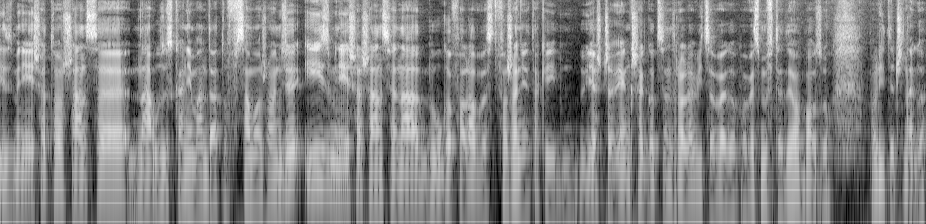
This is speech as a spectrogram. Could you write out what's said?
zmniejsza to szanse na uzyskanie mandatów w samorządzie i zmniejsza szanse na długofalowe stworzenie takiej jeszcze większego centrolewicowego, powiedzmy wtedy obozu politycznego.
